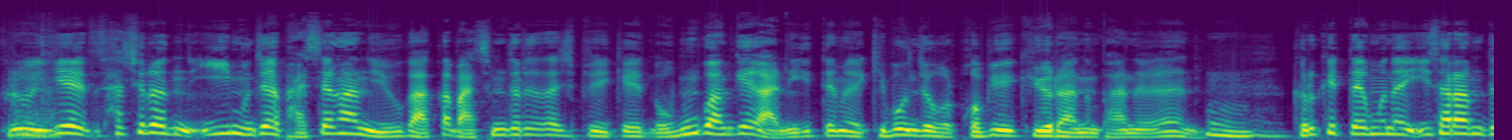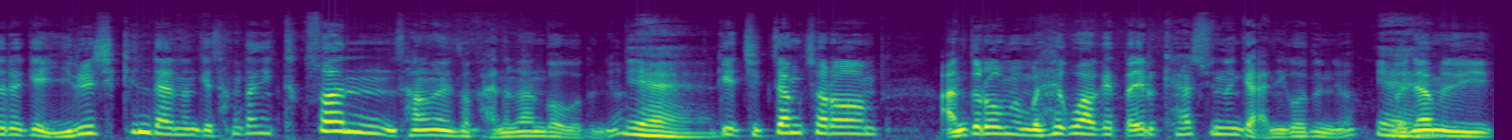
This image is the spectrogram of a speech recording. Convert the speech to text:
그리고 이게 사실은 이 문제가 발생한 이유가 아까 말씀드렸다시피 이게 노무 관계가 아니기 때문에 기본적으로 법이 규율하는 바는 음. 그렇기 때문에 이 사람들에게 일을 시킨다는 게 상당히 특수한 상황에서 가능한 거거든요. 예. 이게 직장처럼 안 들어오면 뭐 해고하겠다 이렇게 할 수 있는 게 아니거든요. 예. 왜냐하면 이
